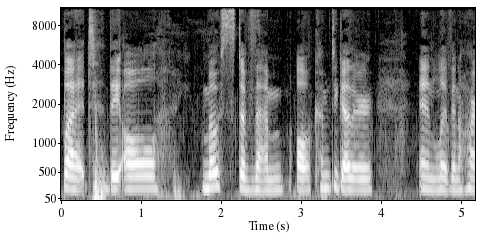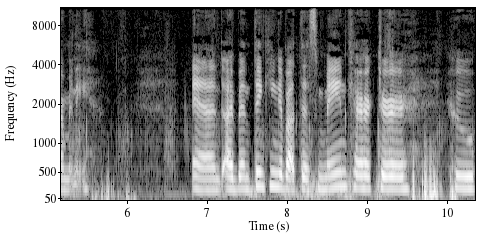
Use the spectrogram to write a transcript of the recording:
but they all most of them all come together and live in harmony. And I've been thinking about this main character who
